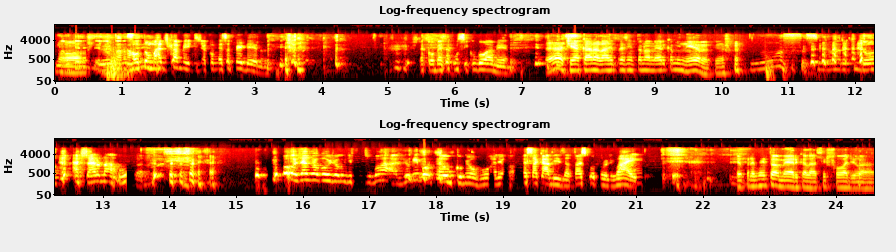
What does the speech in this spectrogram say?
Não ele, ele, não tá na Automaticamente já começa perdendo. já começa com 5 gols a menos. É, tinha cara lá representando o América Mineiro. Nossa senhora, que dó. Acharam na rua. Pô, já jogou um jogo de futebol? Ah, joguei botão com meu avô ali, ó. Essa camisa, toma esse controle, vai. Representa o América lá, se fode lá.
